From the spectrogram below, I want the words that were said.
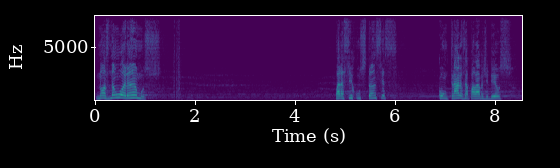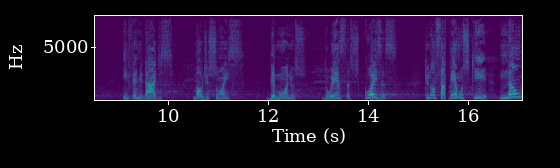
Nós não oramos para circunstâncias contrárias à palavra de Deus, enfermidades, maldições, demônios, doenças, coisas que nós sabemos que não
